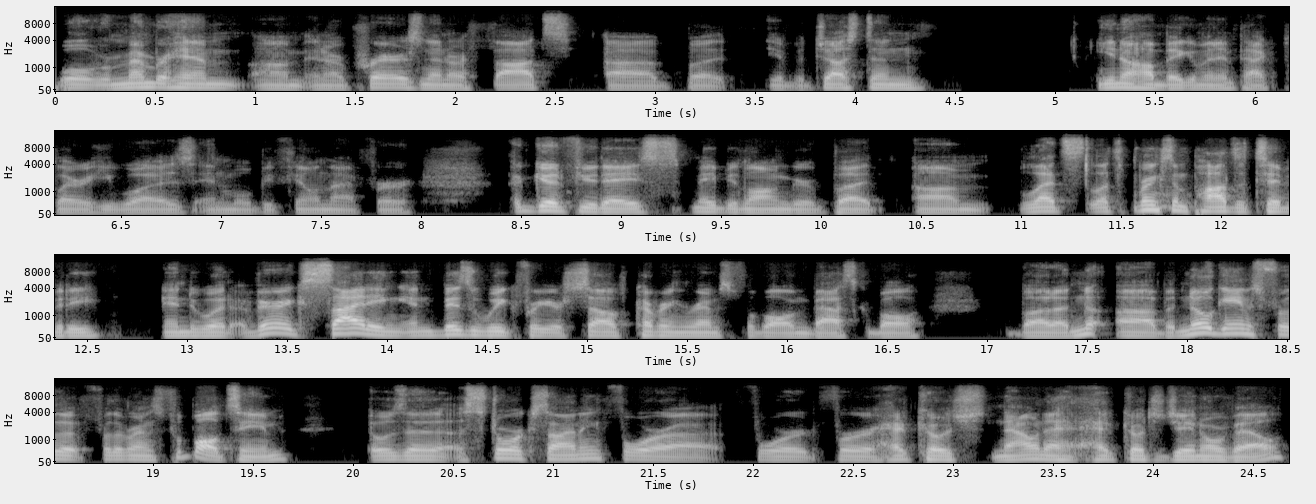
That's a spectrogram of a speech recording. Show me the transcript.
we'll remember him um, in our prayers and in our thoughts uh, but yeah but Justin you know how big of an impact player he was and we'll be feeling that for a good few days, maybe longer. But um, let's let's bring some positivity into it. A very exciting and busy week for yourself covering Rams football and basketball, but uh, uh, but no games for the for the Rams football team. It was a historic signing for uh, for for head coach now and a head coach Jay Norvell,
